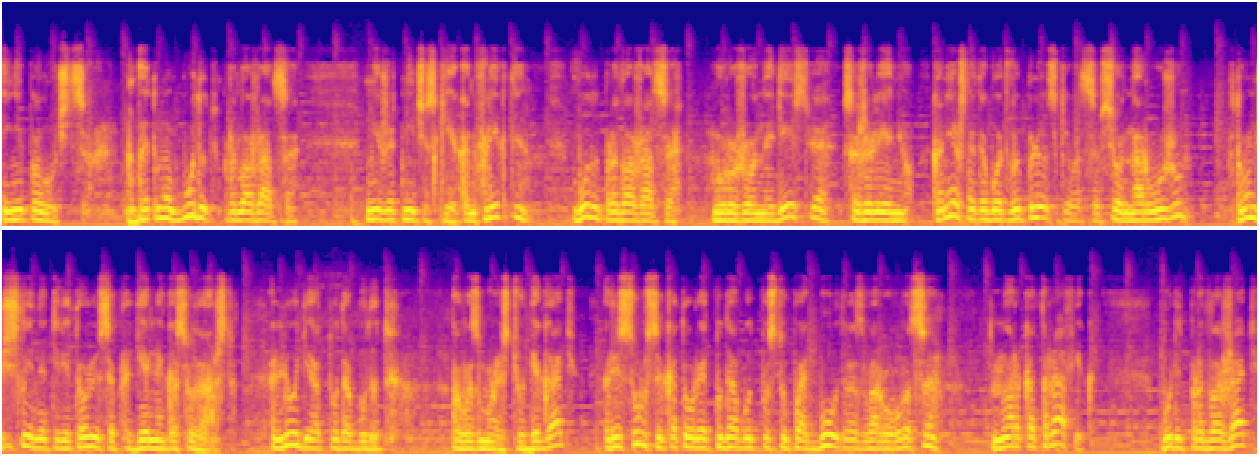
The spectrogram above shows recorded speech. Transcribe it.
и не получится. Поэтому будут продолжаться межэтнические конфликты, будут продолжаться вооруженные действия, к сожалению. Конечно, это будет выплескиваться все наружу, в том числе и на территорию сопредельных государств. Люди оттуда будут по возможности убегать, ресурсы, которые туда будут поступать, будут разворовываться, наркотрафик будет продолжать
